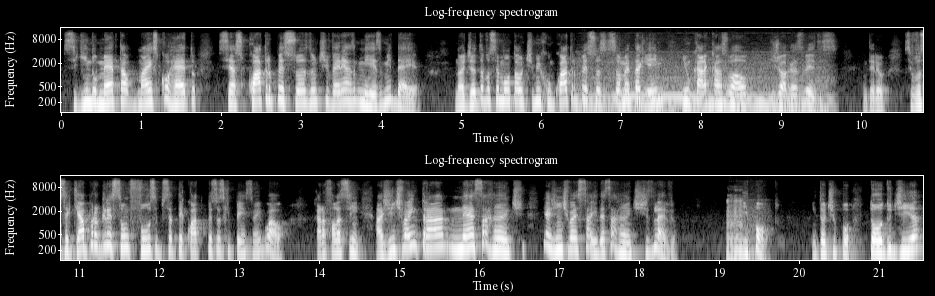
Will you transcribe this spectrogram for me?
seguindo o meta mais correto, se as quatro pessoas não tiverem a mesma ideia. Não adianta você montar um time com quatro pessoas que são metagame e um cara casual que joga às vezes. Entendeu? Se você quer a progressão full, você precisa ter quatro pessoas que pensam igual. O cara fala assim: a gente vai entrar nessa hunt e a gente vai sair dessa hunt X-level. Uhum. E ponto. Então, tipo, todo dia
